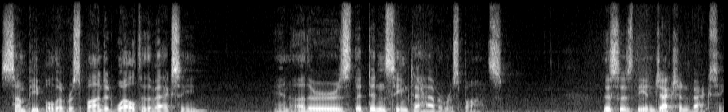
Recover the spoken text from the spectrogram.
some people that responded well to the vaccine and others that didn't seem to have a response. This is the injection vaccine.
